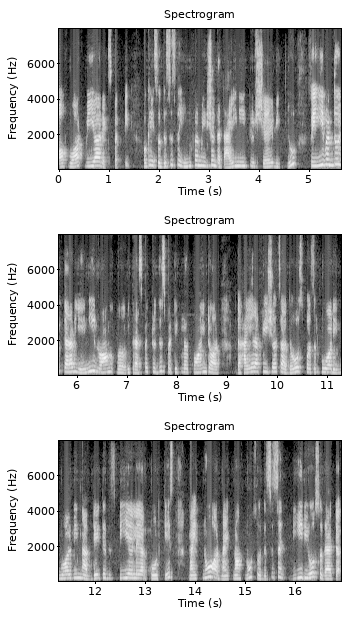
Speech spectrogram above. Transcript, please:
of what we are expecting okay so this is the information that i need to share with you so even though if there are any wrong uh, with respect to this particular point or the higher officials or those person who are involved in updated this pla or court case might know or might not know so this is a video so that uh,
